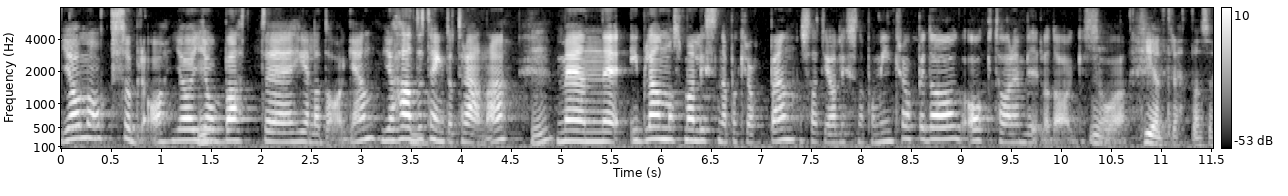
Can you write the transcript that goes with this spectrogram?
Jag mår också bra. Jag har jobbat eh, hela dagen. Jag hade tänkt att träna, Mm. men eh, ibland måste man lyssna på kroppen. Så att jag lyssnar på min kropp idag och tar en vilodag. Så Helt rätt alltså,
